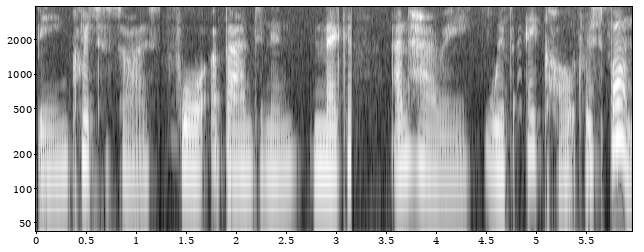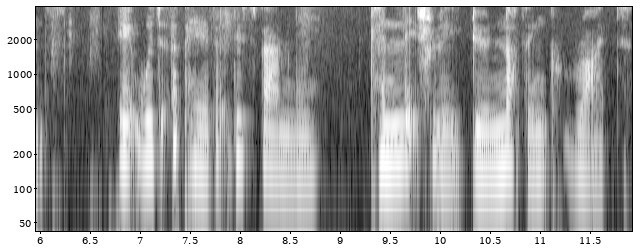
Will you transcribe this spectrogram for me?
been criticised for abandoning Meghan and Harry with a cold response. It would appear that this family can literally do nothing right.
